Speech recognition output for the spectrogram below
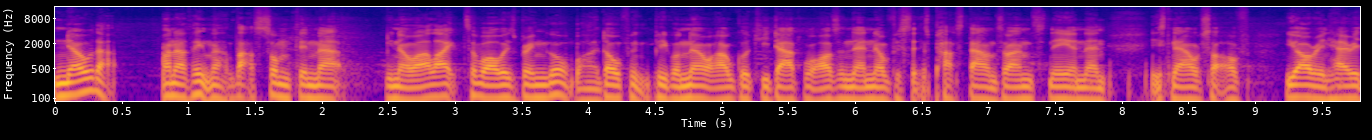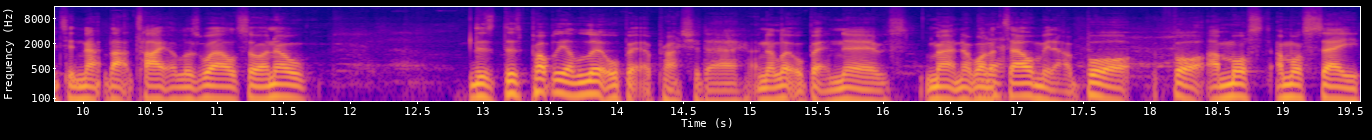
know that, and I think that that's something that you know I like to always bring up. But I don't think people know how good your dad was, and then obviously it's passed down to Anthony, and then it's now sort of you're inheriting that that title as well. So I know there's there's probably a little bit of pressure there and a little bit of nerves. You might not want Yeah. to tell me that, but but I must I must say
